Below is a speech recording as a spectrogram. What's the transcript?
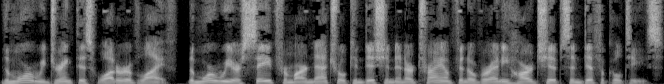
The more we drink this water of life, the more we are saved from our natural condition and are triumphant over any hardships and difficulties.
